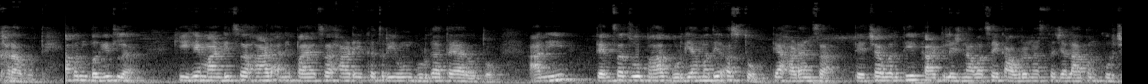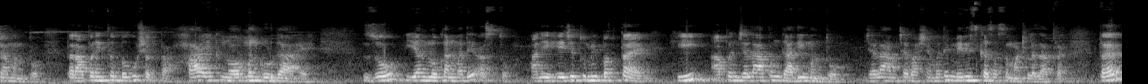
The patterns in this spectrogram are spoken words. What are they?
खराब होते. आपण बघितलं की हे मांडीचं हाड आणि पायाचं हाड एकत्र येऊन गुडघा तयार होतो. आणि त्यांचा जो भाग गुडघ्यामध्ये असतो त्या हाडांचा त्याच्यावरती कार्टिलेज नावाचं एक आवरण असतं ज्याला आपण खुर्च्या म्हणतो. तर आपण इथं बघू शकता हा एक नॉर्मल गुडघा आहे जो यंग लोकांमध्ये असतो. आणि हे जे तुम्ही बघताय ही आपण ज्याला आपण गादी म्हणतो ज्याला आमच्या भाषेमध्ये मेरिस्कस असं म्हटलं जातं. तर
